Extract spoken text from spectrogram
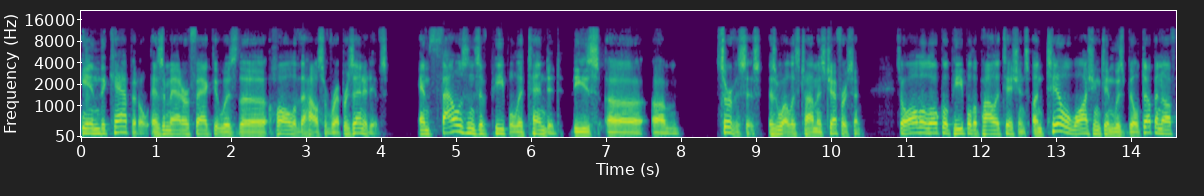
in the Capitol. As a matter of fact, it was the hall of the House of Representatives and thousands of people attended these uh, um, services, as well as Thomas Jefferson. So all the local people, the politicians, until Washington was built up enough,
